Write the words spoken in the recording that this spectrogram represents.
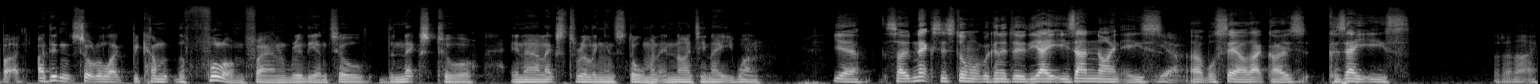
but I didn't sort of like become the full on fan really until the next tour in our next thrilling installment in 1981. Yeah. So next instalment, we're going to do the 80s and 90s. Yeah. Uh, we'll see how that goes. Because 80s, I don't know.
